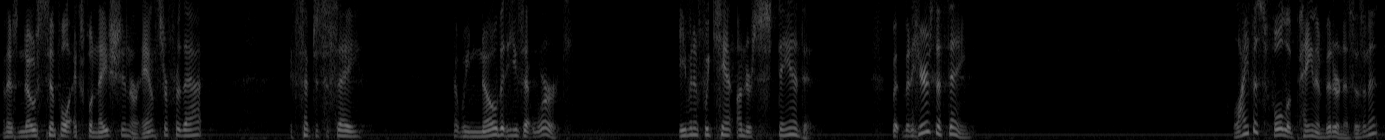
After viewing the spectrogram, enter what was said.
and there's no simple explanation or answer for that, except just to say that we know that He's at work, even if we can't understand it. But, but here's the thing life is full of pain and bitterness, isn't it?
